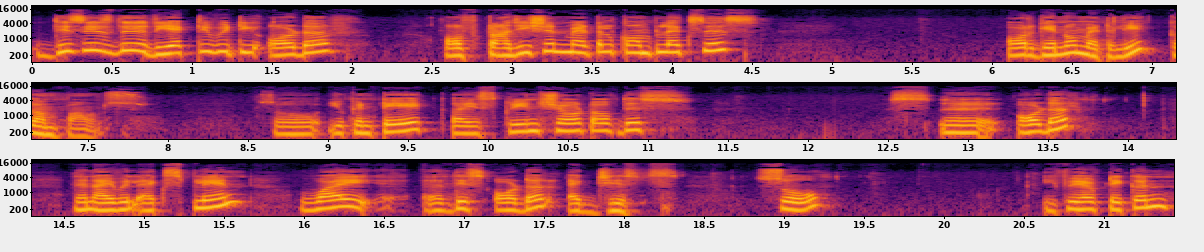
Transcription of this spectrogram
This is the reactivity order of transition metal complexes organometallic compounds. So you can take a screenshot of this uh, order. Then I will explain why uh, this order exists. So if you have taken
